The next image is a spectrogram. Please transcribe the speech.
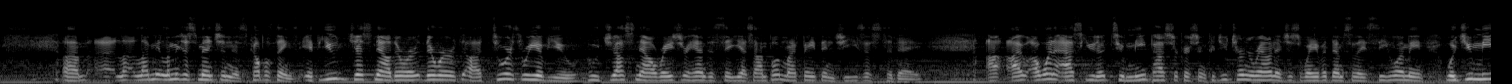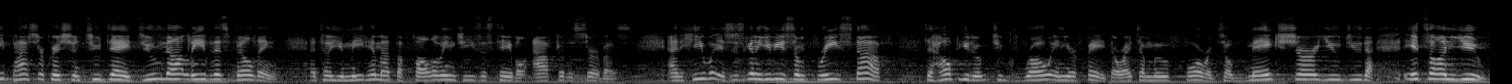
um, uh, let, me, let me just mention this a couple things. If you just now, there were, there were uh, two or three of you who just now raised your hand to say, Yes, I'm putting my faith in Jesus today. I, I want to ask you to, to meet Pastor Christian. Could you turn around and just wave at them so they see who I mean? Would you meet Pastor Christian today? Do not leave this building until you meet him at the following Jesus table after the service. And he is just going to give you some free stuff to help you to, to grow in your faith, all right, to move forward. So make sure you do that. It's on you.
